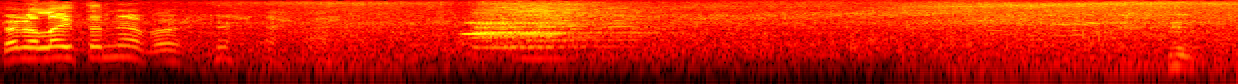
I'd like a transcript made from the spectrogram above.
Better late than never.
